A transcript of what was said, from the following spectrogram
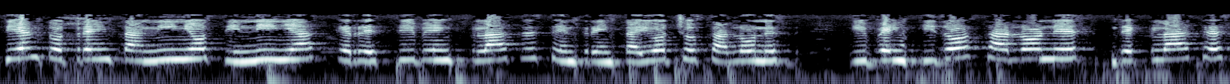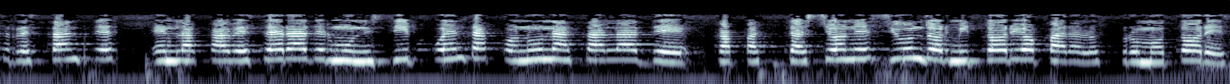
130 niños y niñas que reciben clases en 38 salones y 22 salones de clases restantes en la cabecera del municipio. Cuenta con una sala de capacitaciones y un dormitorio para los promotores.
